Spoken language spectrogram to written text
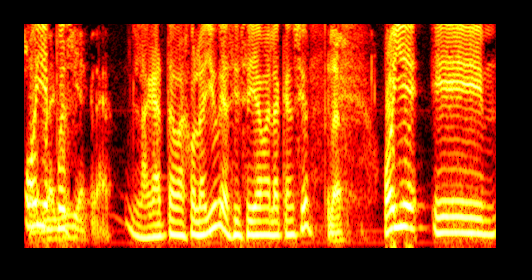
oye pues lluvia, claro, La gata bajo la lluvia, así se llama la canción. claro. Oye, eh,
